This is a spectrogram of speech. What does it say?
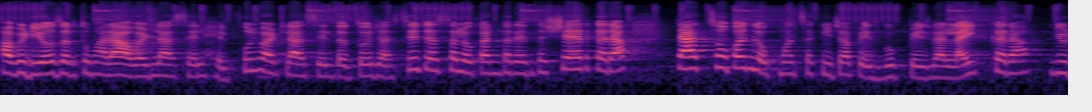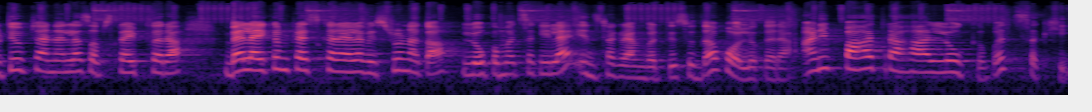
हा व्हिडिओ जर तुम्हाला आवडला असेल हेल्पफुल वाटला असेल तर तो जास्तीत जास्त लोकांपर्यंत शेअर करा. त्याचसोबत लोकमत सखीच्या फेसबुक पेजला लाईक करा. यूट्यूब चॅनलला सबस्क्राईब करा. बेल आयकन प्रेस करायला विसरू नका. लोकमत सखीला इंस्टाग्रामवरती सुद्धा फॉलो करा. आणि पाहत राहा लोकमत सखी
